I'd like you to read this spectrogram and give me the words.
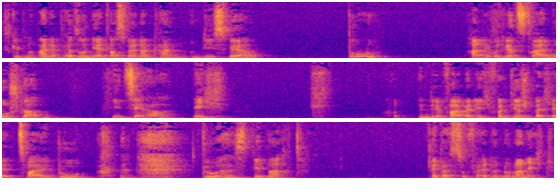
Es gibt nur eine Person, die etwas verändern kann und dies wäre du. Hat übrigens drei Buchstaben. ICH. Ich. In dem Fall, wenn ich von dir spreche, zwei. Du. Du hast die Macht. Etwas zu verändern oder nicht.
